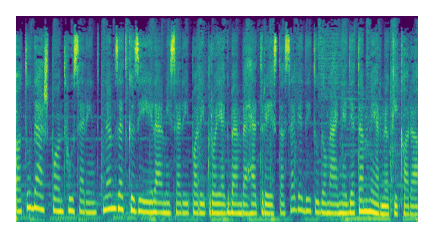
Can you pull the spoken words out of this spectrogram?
A tudás.hu szerint nemzetközi élelmiszeripari projektben vehet részt a Szegedi Tudományegyetem mérnöki kara.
